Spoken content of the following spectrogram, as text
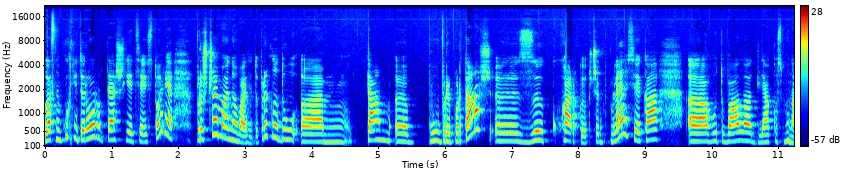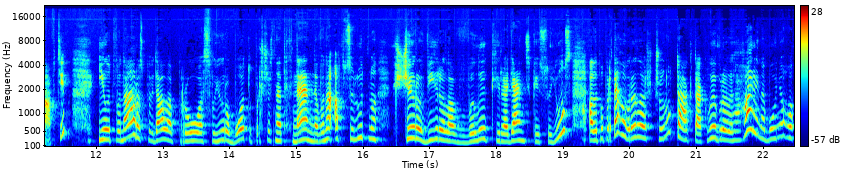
Власне, в кухні терору теж є ця історія. Про що я маю на увазі? До прикладу, ем, там. Був репортаж е, з кухаркою, якщо не помиляюся, яка е, готувала для космонавтів. І от вона розповідала про свою роботу, про щось натхненне. Вона абсолютно щиро вірила в великий радянський союз, але попри те говорила, що ну так, так, вибрали Гагаріна, бо у нього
